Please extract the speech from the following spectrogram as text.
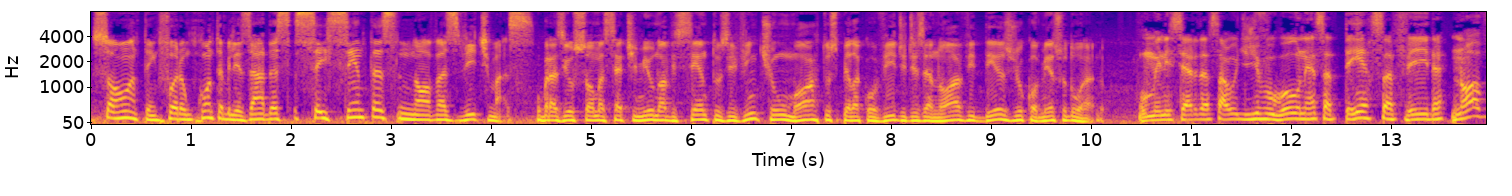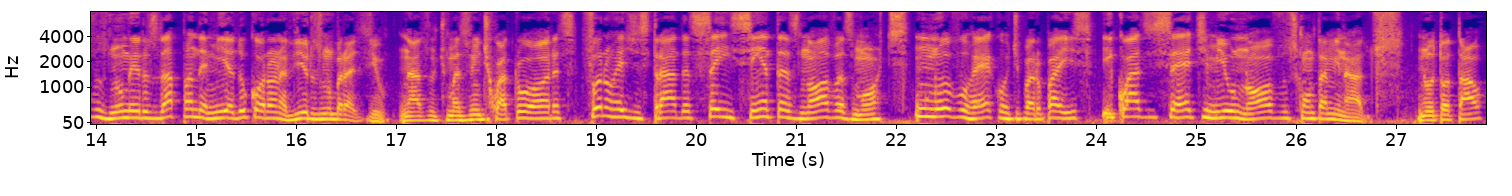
Só ontem foram contabilizadas 600 novas vítimas. O Brasil soma 7.921 mortos pela Covid-19 desde o começo do ano. O Ministério da Saúde divulgou nesta terça-feira novos números da pandemia do coronavírus no Brasil. Nas últimas 24 horas, foram registradas 600 novas mortes, um novo recorde para o país e quase 7 mil novos contaminados. No total,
